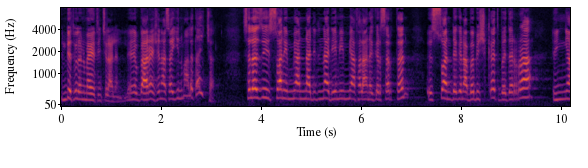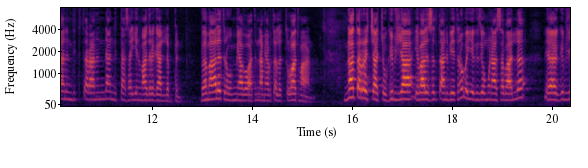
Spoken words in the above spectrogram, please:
እንዴት ብለን ማየት እንችላለን? ባሪያሽን አሳይን ማለት አይቻል ስለዚህ እሷን የሚያናድድና ደም የሚያፈላ ነገር ሰርተን እሷ እንደገና በብሽቀት በደራ እኛን እንድትጠራንና እንድታሳየን ማድረግ አለብን በማለት ነው የሚያበዋትና የሚያብጠለጥሏት ማለት ነው። እና ጠረቻቸው። ግብዣ የባለስልጣን ቤት ነው። በየጊዜው ሙናሰብ አለ። ግብዣ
